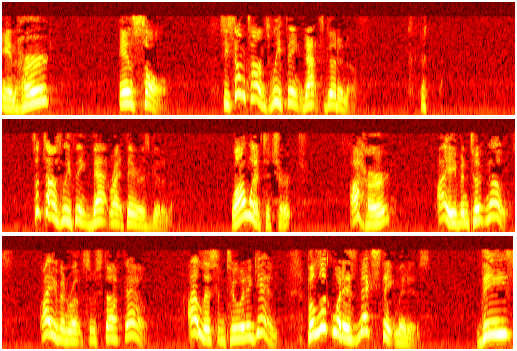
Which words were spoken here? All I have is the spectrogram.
and heard and saw. See, sometimes we think that's good enough. Sometimes we think that right there is good enough. Well, I went to church. I heard. I even took notes. I even wrote some stuff down. I listened to it again. But look what his next statement is. These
